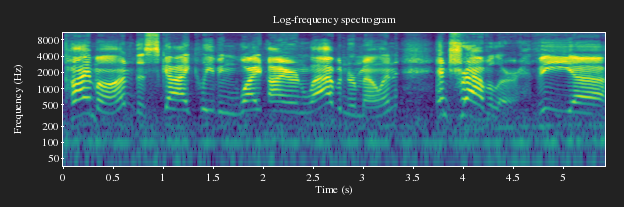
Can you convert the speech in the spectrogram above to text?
Paimon, the sky-cleaving white iron lavender melon. And Traveler, the, uh,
